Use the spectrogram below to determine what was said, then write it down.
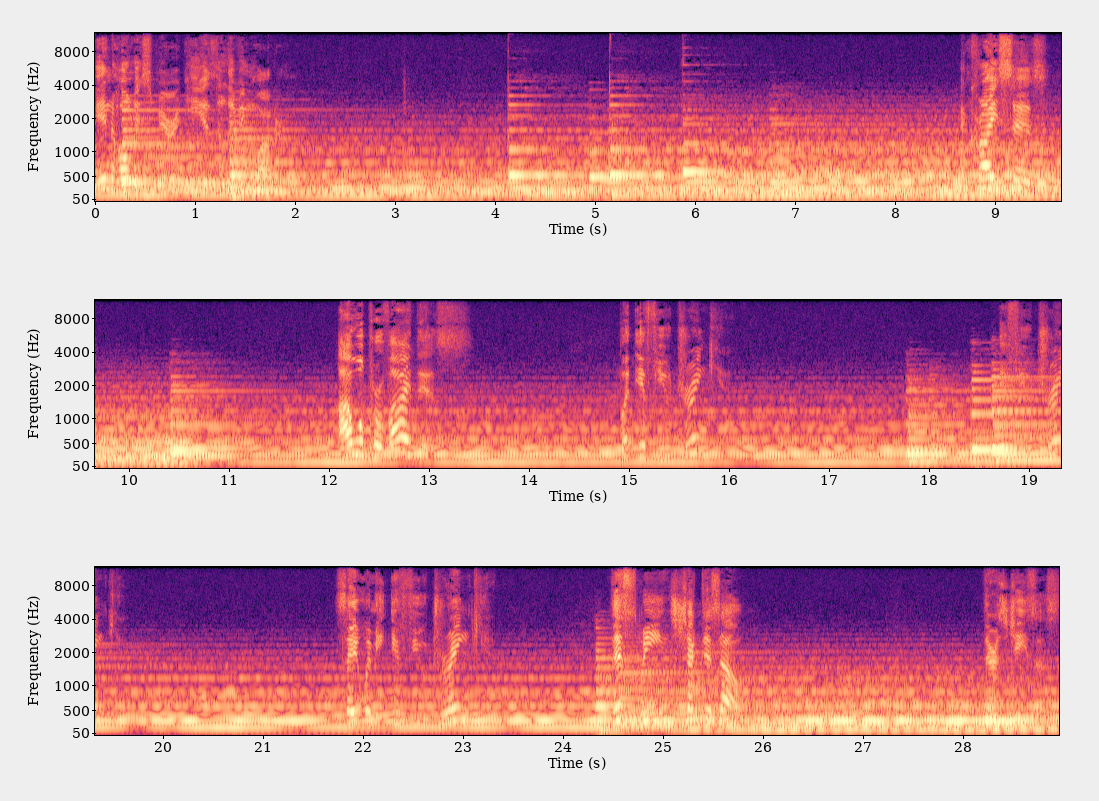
in Holy Spirit. He is the living water. And Christ says, will provide this, but if you drink it, if you drink it, say it with me, if you drink it, this means, check this out, there's Jesus.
